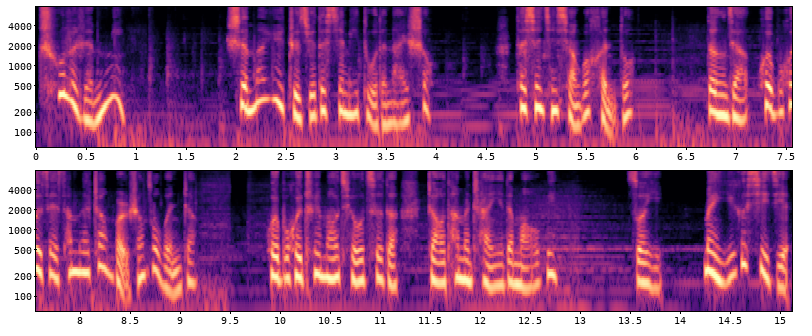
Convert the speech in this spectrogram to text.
出了人命，沈曼玉只觉得心里堵得难受。他先前想过很多，邓家会不会在他们的账本上做文章，会不会吹毛求疵的找他们产业的毛病，所以每一个细节，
